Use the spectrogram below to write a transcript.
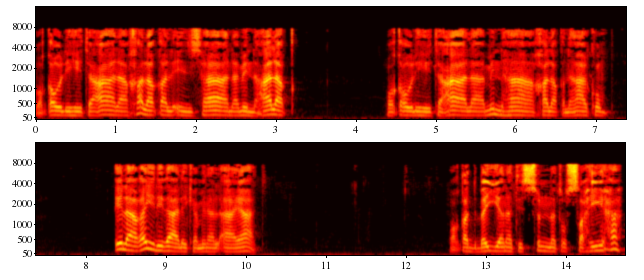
وقوله تعالى خلق الإنسان من علق وقوله تعالى منها خلقناكم إلى غير ذلك من الآيات. وقد بينت السنة الصحيحة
